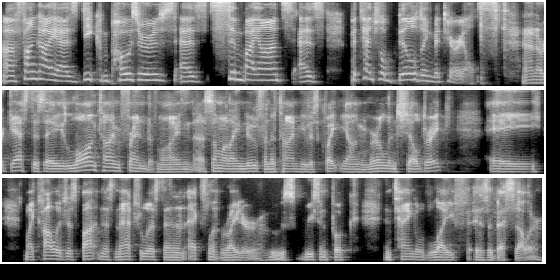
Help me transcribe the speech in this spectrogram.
Uh, fungi as decomposers, as symbionts, as potential building materials. And our guest is a longtime friend of mine, uh, someone I knew from the time he was quite young, Merlin Sheldrake a mycologist, botanist, naturalist, and an excellent writer whose recent book, Entangled Life, is a bestseller.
